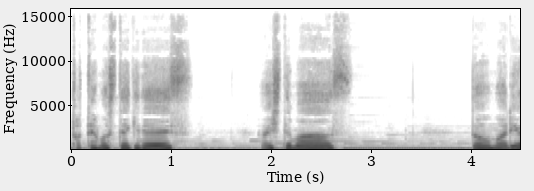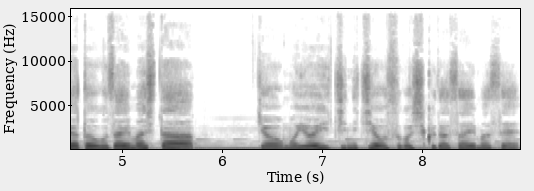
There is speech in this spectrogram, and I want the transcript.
とても素敵です。愛してます。どうもありがとうございました。今日も良い一日をお過ごしくださいませ。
